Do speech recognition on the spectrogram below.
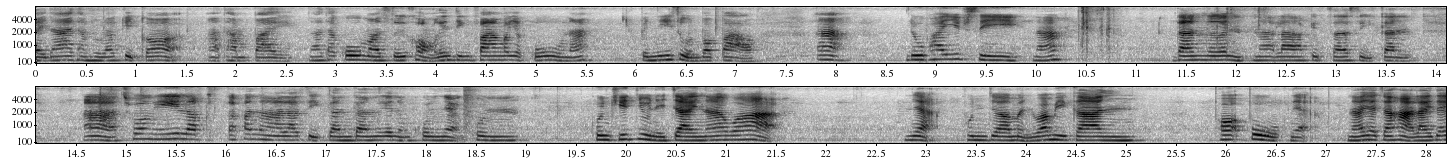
รายได้ทำธุรกิจก็อ่าทำไปนะถ้ากู้มาซื้อของเล่นทิ้งฟ้างก็อย่ากู้นะ เป็นหนี้ศูนย์เปล่าๆอะดูไพ่ยิปซีนะการเงินนะรากิจราศีกันอ่าช่วงนี้ลักลัคนาราศีกันการเงินของคุณเนี่ยคุณคุณคิดอยู่ในใจนะว่า เนี่ย คุณจะเหมือนว่ามีการเพาะปลูกเนี่ยนะอยากจะหารายได้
